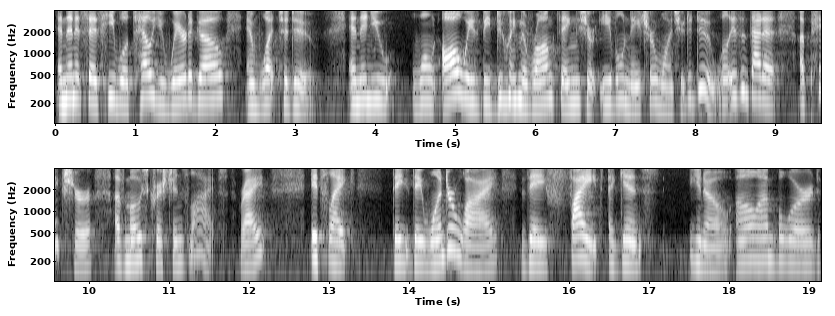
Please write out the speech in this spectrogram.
And then it says, He will tell you where to go and what to do. And then you won't always be doing the wrong things your evil nature wants you to do. Well, isn't that a, a picture of most Christians' lives, right? It's like they, they wonder why they fight against, you know, oh, I'm bored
